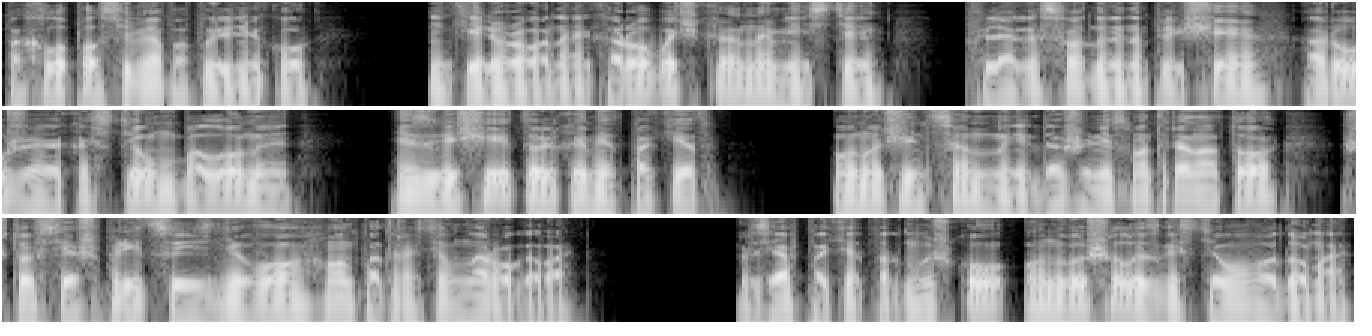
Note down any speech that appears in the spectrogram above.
похлопал себя по пыльнику. Никелированная коробочка на месте, фляга с водой на плече, оружие, костюм, баллоны. Из вещей только медпакет. Он очень ценный, даже несмотря на то, что все шприцы из него он потратил на Рогова. Взяв пакет под мышку, он вышел из гостевого дома.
